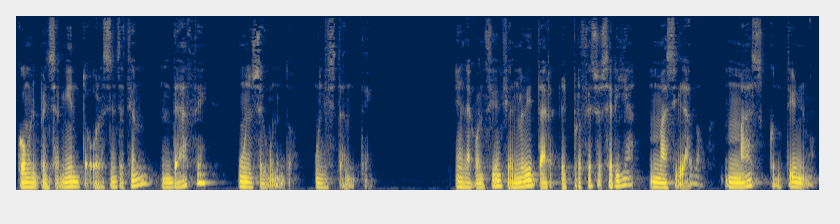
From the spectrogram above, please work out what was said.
como el pensamiento o la sensación de hace un segundo, un instante. En la conciencia al meditar el proceso sería más hilado, más continuo,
